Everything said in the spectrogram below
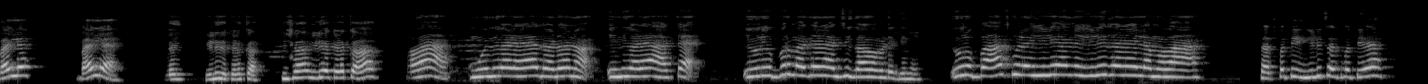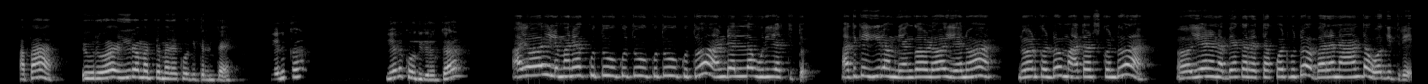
ಬೈಲೆ ಬೈಲೆ. ಏಯ್ ಇಳಿದ ಕೆಳಕ. ಕೃಷ್ಣ ಇಳಿಯ ಕೆಳಕ. ಅವ ಮುಂದ್ಗಡೆ ದೊಡ್ಡವನು ಹಿಂದ್ಗಡೆ ಅತ್ತೆ ಇವರಿಬ್ಬರು ಮಧ್ಯೆ ನಾನು ಸಿಕ್ಕಾಗ್ಬಿಟ್ಟಿದ್ದೀನಿ ಇವ್ರು ಬಾಸ್ ಕೂಡ ಇಳಿ ಅಂದ್ರೆ ಇಳಿದಾನೆ ಇಲ್ಲ ಮವ. ಸರಸ್ವತಿ ಇಳಿ ಸರಸ್ವತಿ. ಅಪ್ಪ ಇವರು ಹೀರೋ ಮತ್ತೆ ಮನೆಗೆ ಹೋಗಿದ್ರಂತೆ. ಏನಕ್ಕ? ಏನಕ್ಕೆ ಹೋಗಿದ್ರಂತ? ಅಯ್ಯೋ ಇಲ್ಲಿ ಮನೆ ಕೂತು ಕೂತು ಕೂತು ಕೂತು ಅಂಡೆಲ್ಲ ಉರಿ ಹತ್ತಿತ್ತು. ಅದಕ್ಕೆ ಈರಮ್ಮ ಹೆಂಗವಳು ಏನೋ ನೋಡ್ಕೊಂಡು ಮಾತಾಡ್ಸ್ಕೊಂಡು ಏನನ್ನ ಬೇಕಾದ್ರೆ ತಕ್ಕೊಟ್ಬಿಟ್ಟು ಬರೋಣ ಅಂತ ಹೋಗಿದ್ರಿ.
